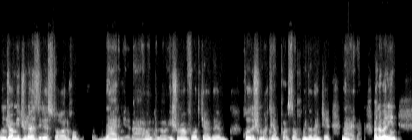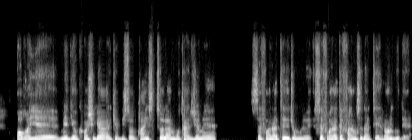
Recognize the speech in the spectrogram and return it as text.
اونجا هم یه جور از زیر سوال خب در میره. به هر حال حالا ایشون هم فوت کرده. خودشون باید هم پاسخ می‌دادن که ندادن. بنابراین آقای مدیا کاشیگر که 25 سالم مترجم سفارت جمهوری سفارت فرانسه در تهران بوده.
